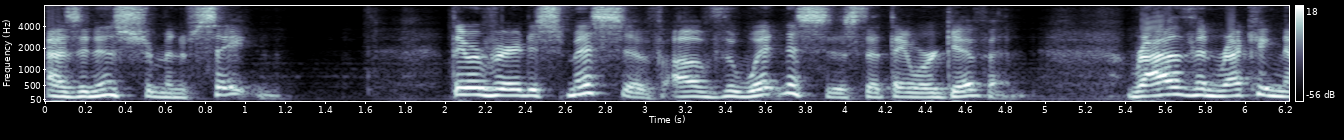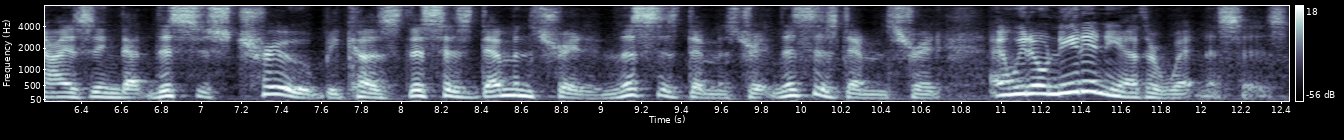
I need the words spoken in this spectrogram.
as an instrument of Satan. They were very dismissive of the witnesses that they were given. Rather than recognizing that this is true because this is demonstrated and this is demonstrated and this is demonstrated, and we don't need any other witnesses.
